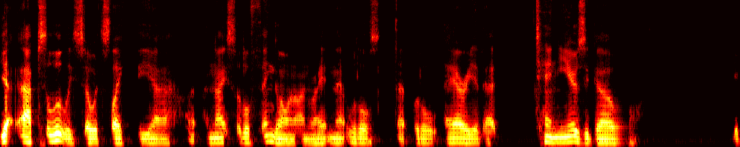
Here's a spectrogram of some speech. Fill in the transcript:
Yeah, absolutely. So it's like the uh, a nice little thing going on right in that little that little area that ten years ago you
